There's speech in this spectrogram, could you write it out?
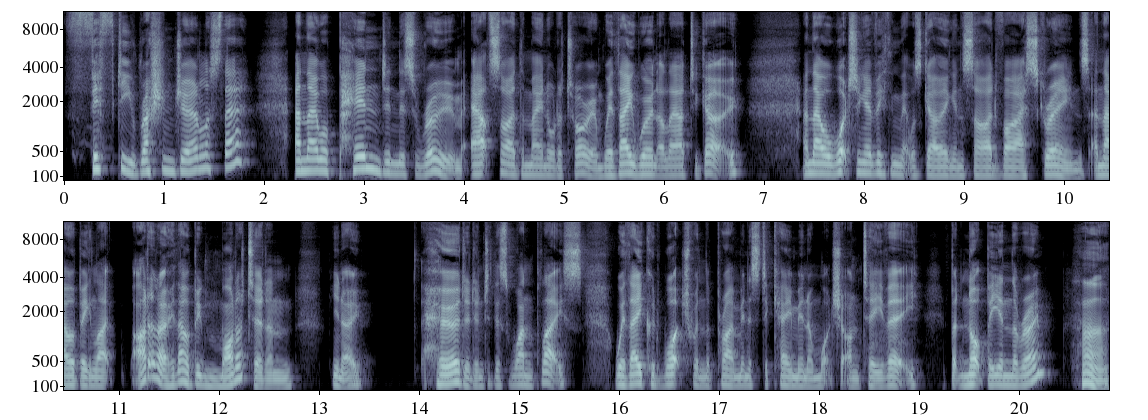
50 Russian journalists there, and they were penned in this room outside the main auditorium where they weren't allowed to go. And they were watching everything that was going inside via screens, and they were being like, I don't know, they were being monitored and, you know, herded into this one place where they could watch when the Prime Minister came in and watch it on TV, but not be in the room Huh.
